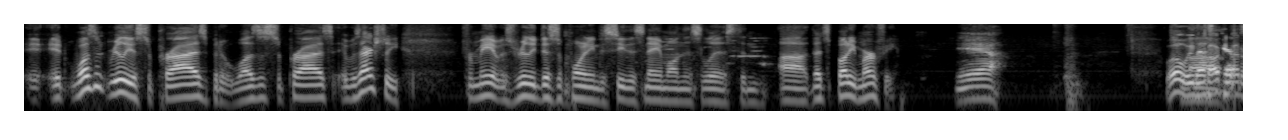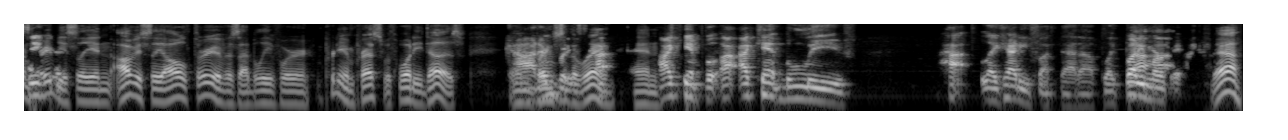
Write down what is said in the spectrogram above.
It, it wasn't really a surprise, but it was a surprise. It was actually, for me, it was really disappointing to see this name on this list, and uh, that's Buddy Murphy. Yeah, Well, we've That's talked about him secret. previously, and obviously, all three of us, I believe, were pretty impressed with what he does and God, brings to the everybody's- ring. and I can't. be- I, I can't believe how like how do you fuck that up? Like Buddy Nah, Murphy, yeah,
